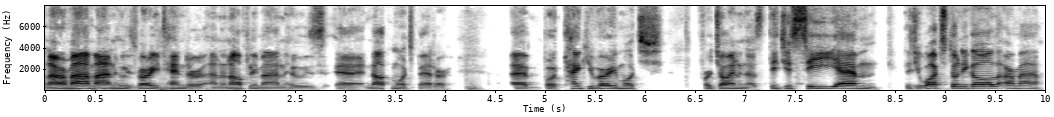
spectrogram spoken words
an Armagh man who's very tender and an Offaly man who's uh, not much better. Uh, but thank you very much for joining us. Did you see? Um, did you watch Donegal Armagh?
